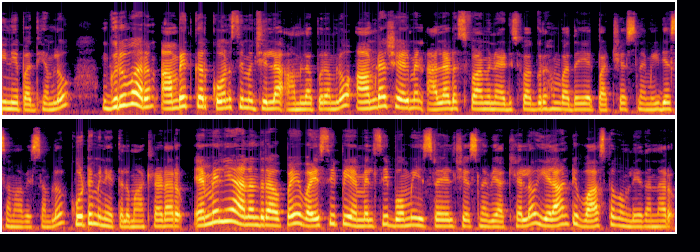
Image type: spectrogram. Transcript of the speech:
ఈ నేపథ్యంలో గురువారం అంబేద్కర్ కోనసీమ జిల్లా అమలాపురంలో ఆమ్డా చైర్మన్ అల్లాడ స్వామినాయుడు స్వగృహం వద్ద ఏర్పాటు చేసిన మీడియా సమావేశంలో కూటమి నేతలు మాట్లాడారు. ఎమ్మెల్యే ఆనందరావుపై వైసీపీ ఎమ్మెల్సీ బొమ్మి ఇజ్రాయెల్ చేసిన వ్యాఖ్యల్లో ఎలాంటి వాస్తవం లేదన్నారు.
